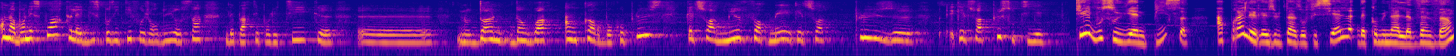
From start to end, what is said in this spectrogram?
on a bon espoir que les dispositifs aujourd'hui au sein des partis politiques euh, nous donnent d'en voir encore beaucoup plus, qu'elles soient mieux formées, qu'elles soient plus, euh, qu'elle soit plus outillée. Qu'ils vous souviennent, PIS, après les résultats officiels des communales 2020,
